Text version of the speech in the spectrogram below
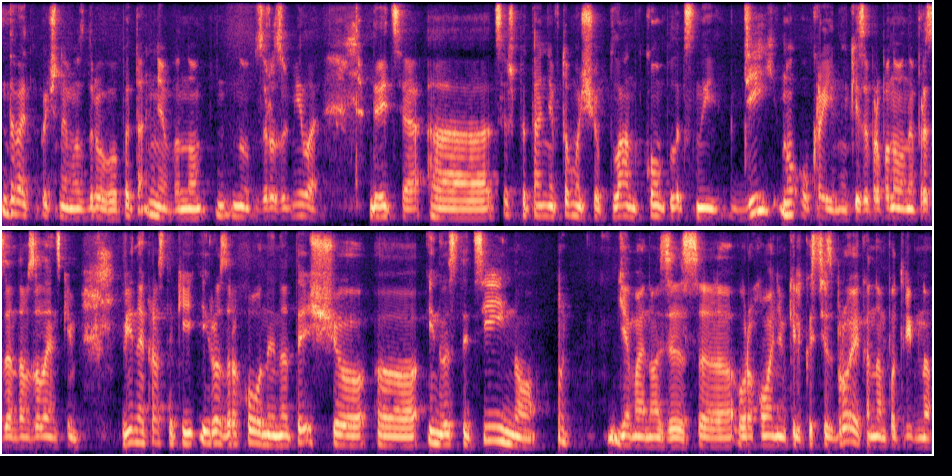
Давайте почнемо з другого питання. Воно ну зрозуміле. Дивіться, це ж питання в тому, що план комплексний дій ну України, який запропонований президентом Зеленським, він якраз таки і розрахований на те, що е, інвестиційно. Я маю на увазі з е, урахуванням кількості зброї, яка нам потрібно,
